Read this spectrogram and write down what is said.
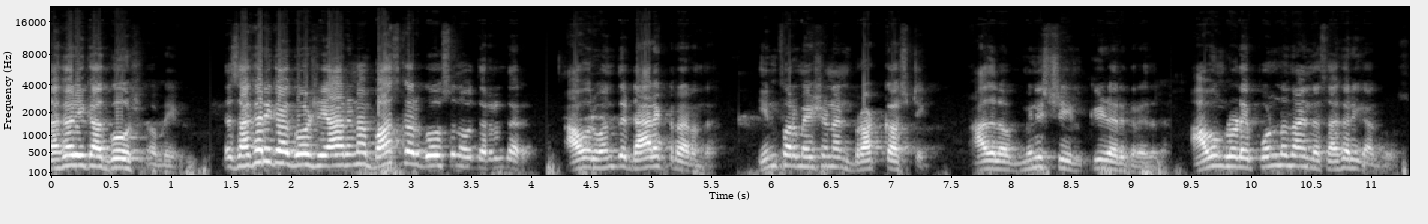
சஹரிகா கோஷ் அப்படின்னு. இந்த சஹரிகா கோஷ் யாருன்னா பாஸ்கர் கோஷ்னு ஒருத்தர் இருந்தார். அவர் வந்து டைரக்டரா இருந்தார். இன்ஃபர்மேஷன் அண்ட் ப்ராட்காஸ்டிங் அதில் மினிஸ்ட்ரி கீழே இருக்கிற அவங்களுடைய பொண்ணு தான் இந்த சஹரிகா கோஷ்.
